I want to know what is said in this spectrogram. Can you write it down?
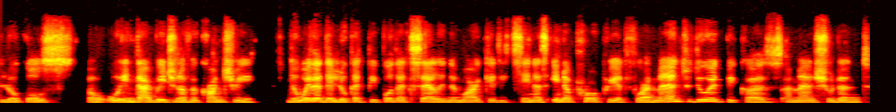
locals or in that region of a country the way that they look at people that sell in the market it's seen as inappropriate for a man to do it because a man shouldn't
